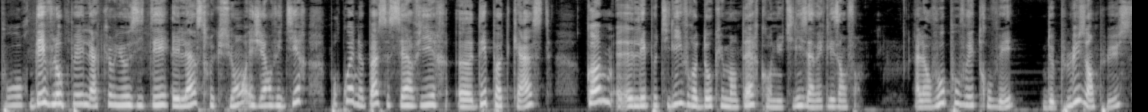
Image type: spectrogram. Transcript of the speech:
pour développer la curiosité et l'instruction. Et j'ai envie de dire, pourquoi ne pas se servir des podcasts comme euh, les petits livres documentaires qu'on utilise avec les enfants. Alors vous pouvez trouver de plus en plus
